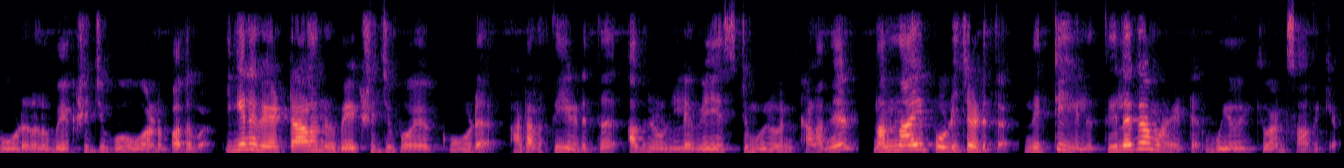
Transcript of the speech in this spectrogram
കൂടുകൾ ഉപേക്ഷിച്ചു പോവുകയാണ് പതിവ്. ഇങ്ങനെ വേട്ടാളൻ ഉപേക്ഷിച്ചു പോയ കൂട് അടർത്തിയെടുത്ത് അതിനുള്ളിലെ വേസ്റ്റ് മുഴുവൻ കളഞ്ഞ് നന്നായി പൊടിച്ചെടുത്ത് നെറ്റിയിൽ തിലകമായിട്ട് ഉപയോഗിക്കുവാൻ സാധിക്കും.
